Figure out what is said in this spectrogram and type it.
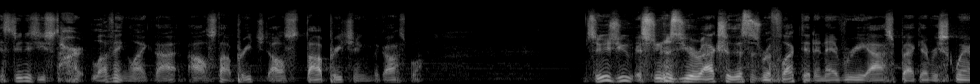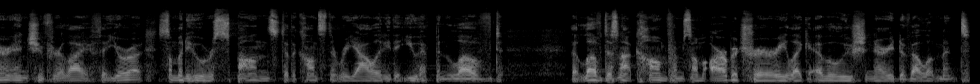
"As soon as you start loving like that, I'll stop preach. I'll stop preaching the gospel." As soon as you, as soon as you're actually, this is reflected in every aspect, every square inch of your life, that you're somebody who responds to the constant reality that you have been loved. That love does not come from some arbitrary, like evolutionary development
